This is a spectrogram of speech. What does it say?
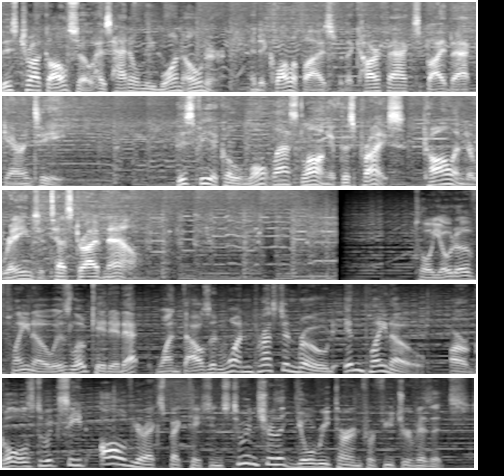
This truck also has had only one owner and it qualifies for the Carfax buyback guarantee. This vehicle won't last long at this price. Call and arrange a test drive now. Toyota of Plano is located at 1001 Preston Road in Plano. Our goal is to exceed all of your expectations to ensure that you'll return for future visits.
